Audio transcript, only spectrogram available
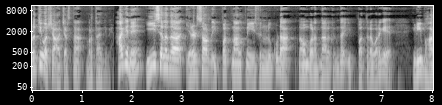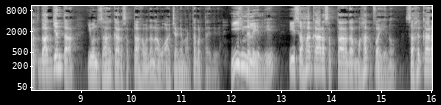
ಪ್ರತಿ ವರ್ಷ ಆಚರಿಸ್ತಾ ಬರ್ತಾ ಇದ್ದೀವಿ. ಹಾಗೇನೆ ಈ ಸಲದ ಎರಡ್ ಸಾವಿರದ ಇಪ್ಪತ್ನಾಲ್ಕನೇ ಇಸ್ವಿನಲ್ಲೂ ಕೂಡ ನವೆಂಬರ್ ಹದಿನಾಲ್ಕರಿಂದ ಇಪ್ಪತ್ತರವರೆಗೆ ಇಡೀ ಭಾರತದಾದ್ಯಂತ ಈ ಒಂದು ಸಹಕಾರ ಸಪ್ತಾಹವನ್ನು ನಾವು ಆಚರಣೆ ಮಾಡ್ತಾ ಬರ್ತಾ ಇದ್ದೀವಿ. ಈ ಹಿನ್ನೆಲೆಯಲ್ಲಿ ಈ ಸಹಕಾರ ಸಪ್ತಾಹದ ಮಹತ್ವ ಏನು, ಸಹಕಾರ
